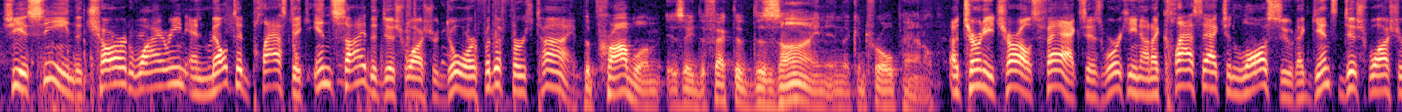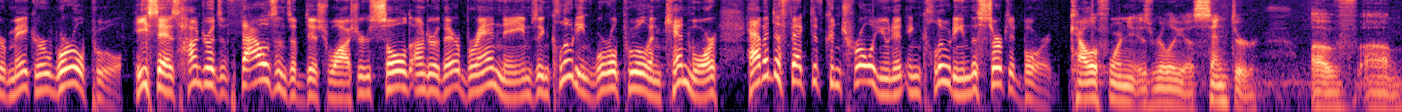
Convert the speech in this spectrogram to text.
she has seen the charred wiring and melted plastic inside the dishwasher door for the first time. The problem is a defective design in the control panel. Attorney Charles Fax is working on a class action lawsuit against dishwasher maker Whirlpool. He says hundreds of thousands of dishwashers sold under their brand names, including Whirlpool and Kenmore, have a defective control unit, including the circuit board. California is really a center of um,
